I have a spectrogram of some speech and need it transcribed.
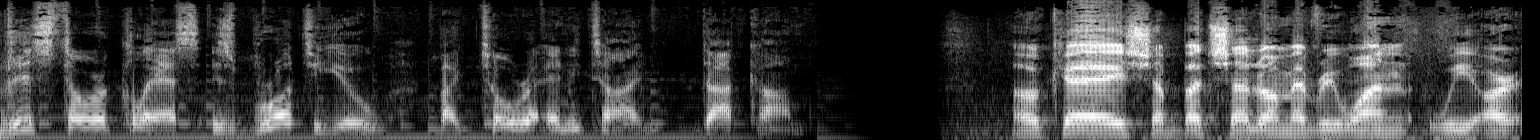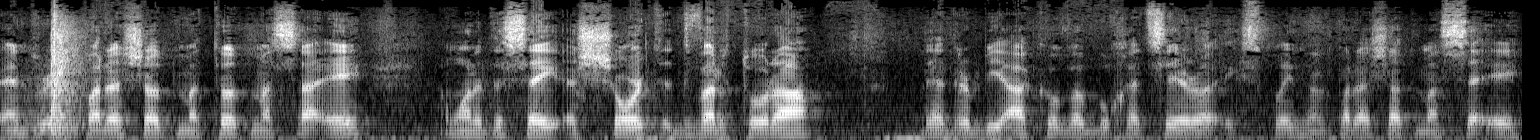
This Torah class is brought to you by TorahAnytime.com. Okay, Shabbat Shalom, everyone. We are entering Parashat Matot Masa'eh. I wanted to say a short Dvar Torah that Rabbi Yaakov Abu explained on Parashat Masa'eh.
